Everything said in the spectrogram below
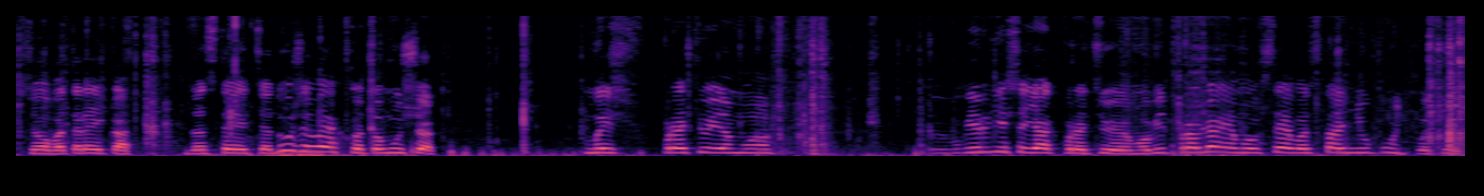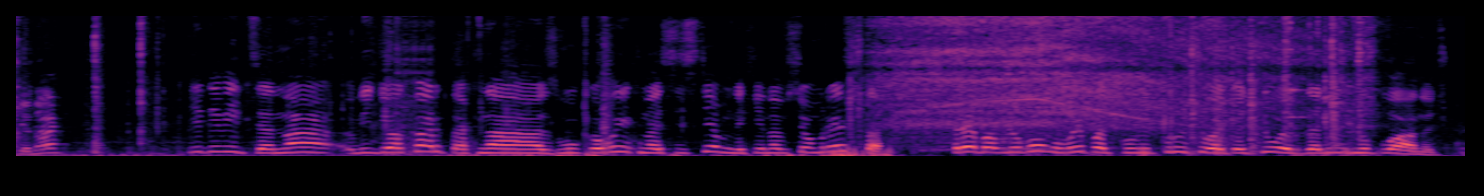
Все, батарейка достається дуже легко, тому що ми ж працюємо. Вірніше, як працюємо? Відправляємо все в останню путь, по суті, да? І дивіться, на відеокартах, на звукових, на системних і на всьому решта треба в будь-якому випадку відкручувати оцю ось залізну планочку.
